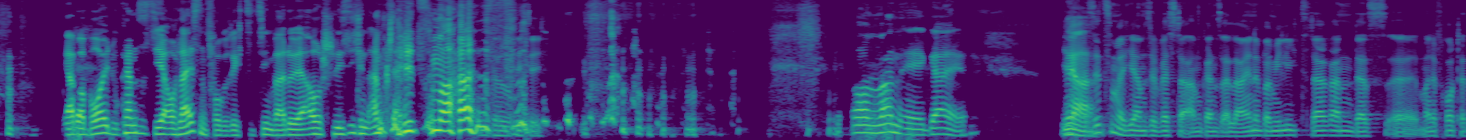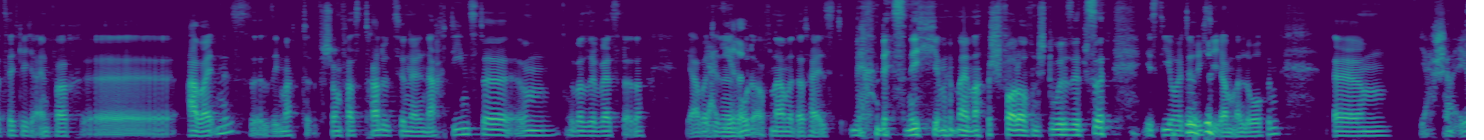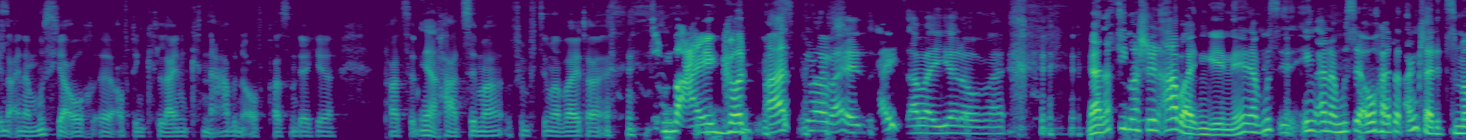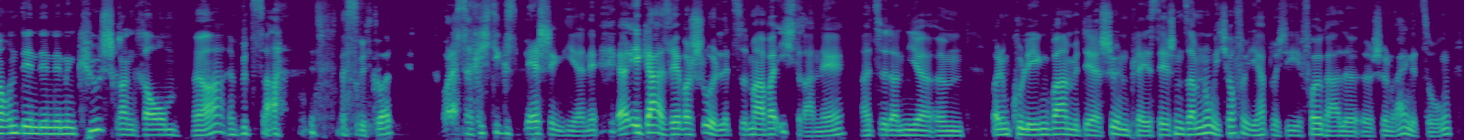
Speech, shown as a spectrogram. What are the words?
Ja, aber Boy, du kannst es dir ja auch leisten, vor Gericht zu ziehen, weil du ja auch schließlich ein Ankleidezimmer hast. Das ist richtig. oh Mann, ey, geil. Ja, ja, sitzen wir hier am Silvesterabend ganz alleine. Bei mir liegt es daran, dass äh, meine Frau tatsächlich einfach äh, arbeiten ist. Sie macht schon fast traditionell Nachtdienste ähm, über Silvester. Die arbeitet ja, in der Notaufnahme, das heißt, währenddessen ich hier mit meinem Arsch voll auf dem Stuhl sitze, ist die heute richtig am Malochen. Ähm, ja, Scheiße. irgendeiner muss ja auch äh, auf den kleinen Knaben aufpassen, der hier paar, Zim ja. paar Zimmer, fünf Zimmer weiter. Mein Gott, paar Zimmer weiter. Reicht's aber hier doch mal. Ja, lass die mal schön arbeiten gehen, ne? Da muss, irgendeiner muss ja auch halt das Ankleidezimmer und den, den, den Kühlschrankraum, ja, bezahlen. Das ist richtig. Gott. Oh, das ist ein richtiges Bashing hier, ne? Ja, egal, selber schuld. Letztes Mal war ich dran, ne? Als wir dann hier ähm, bei dem Kollegen waren mit der schönen Playstation-Sammlung. Ich hoffe, ihr habt euch die Folge alle äh, schön reingezogen.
